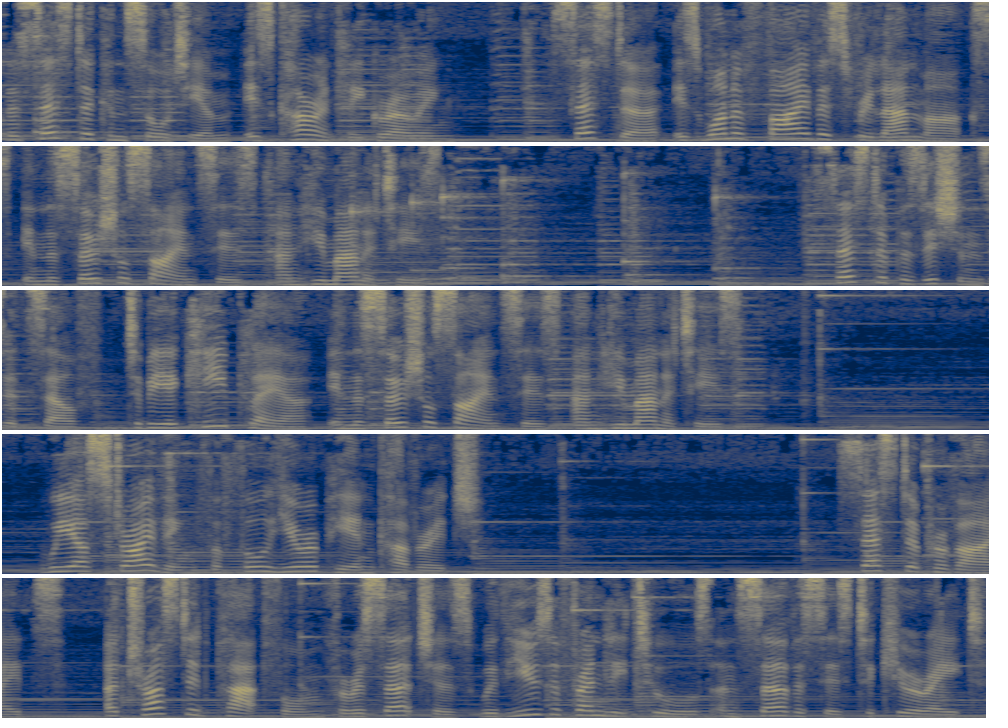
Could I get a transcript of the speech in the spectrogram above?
The CESSDA consortium is currently growing. CESSDA is one of five ESFRI landmarks in the social sciences and humanities. CESSDA positions itself to be a key player in the social sciences and humanities. We are striving for full European coverage. CESSDA provides a trusted platform for researchers with user-friendly tools and services to curate,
